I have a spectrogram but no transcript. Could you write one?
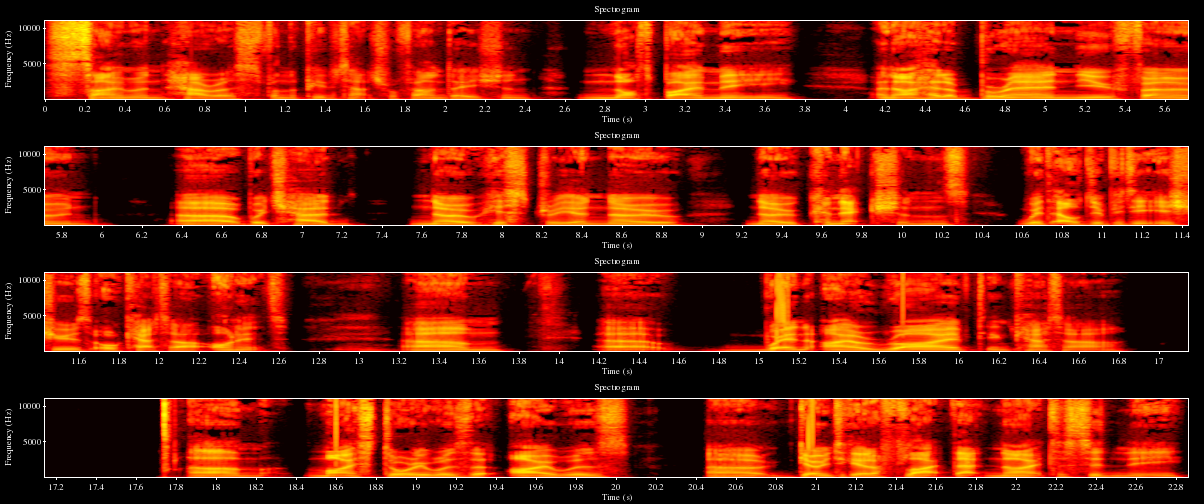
Simon Harris from the Peter Tatchell Foundation, not by me. And I had a brand new phone, uh, which had no history and no, no connections with LGBT issues or Qatar on it. Um, uh, when I arrived in Qatar, um, my story was that I was uh, going to get a flight that night to Sydney,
